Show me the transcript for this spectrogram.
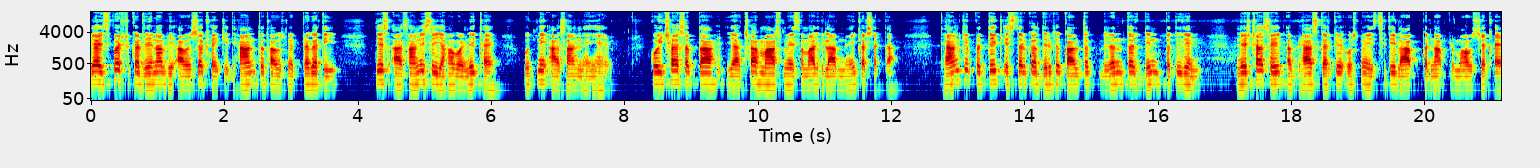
यह स्पष्ट कर देना भी आवश्यक है कि ध्यान तथा उसमें प्रगति जिस आसानी से यहाँ वर्णित है, उतनी आसान नहीं है। कोई छः सप्ताह या छः मास में समाधि लाभ नहीं कर सकता। ध्यान के प्रत्येक स्तर का दीर्घ काल तक निरंतर दिन प्रतिदिन निष्ठा सहित अभ्यास करके उसमें स्थिति लाभ करना परमावश्यक है।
